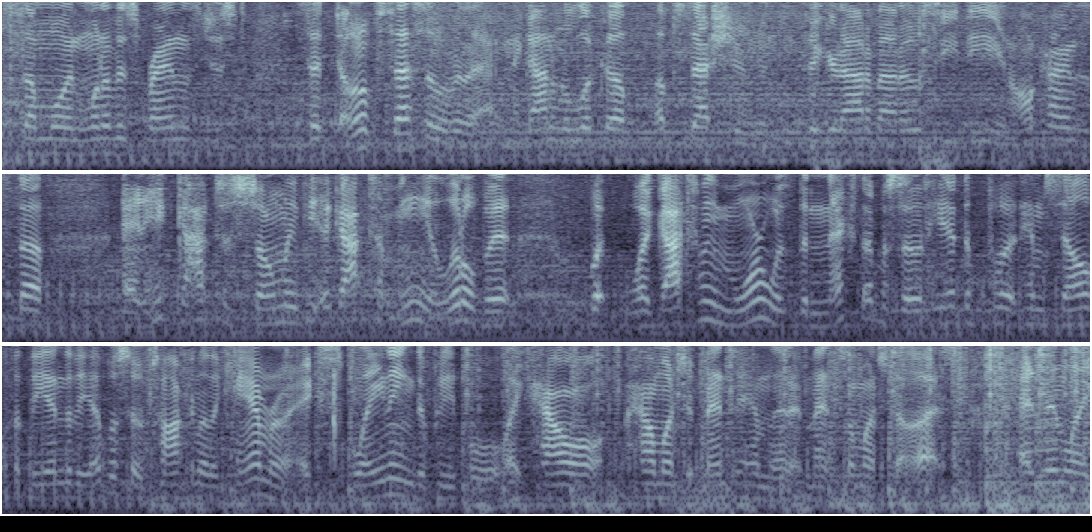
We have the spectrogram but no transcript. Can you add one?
someone, one of his friends, just said, don't obsess over that, and it got him to look up obsession, and he figured out about OCD and all kinds of stuff. And it got to so many people. It got to me a little bit. But what got to me more was the next episode. He had to put himself at the end of the episode talking to the camera, explaining to people like how how much it meant to him that it meant so much to us. And then like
